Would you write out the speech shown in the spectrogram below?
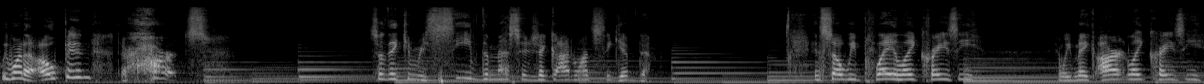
We want to open their hearts so they can receive the message that God wants to give them. And so we play like crazy, and we make art like crazy,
